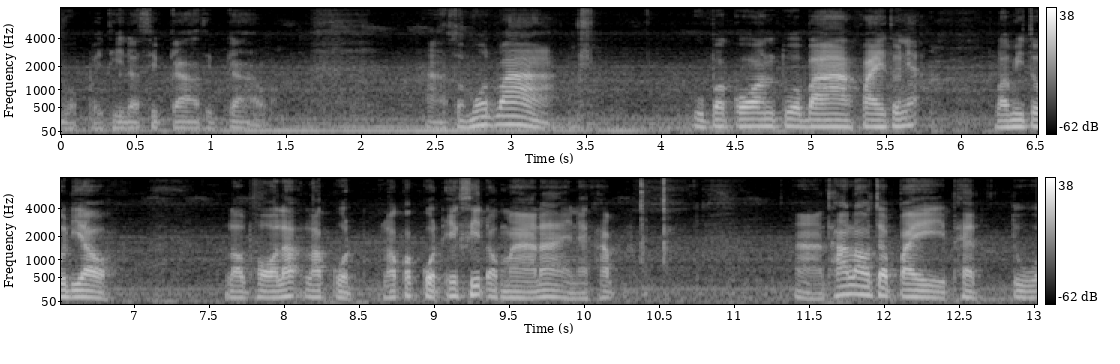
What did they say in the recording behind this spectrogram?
บวกไปทีละ 19 19 สมมติว่าอุปกรณ์ตัวบาร์ไฟตัวเนี้ย เรามีตัวเดียว เราพอแล้วเรากดเราก็กด exit ออกมาได้นะครับถ้าเราจะไปแพดตัว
